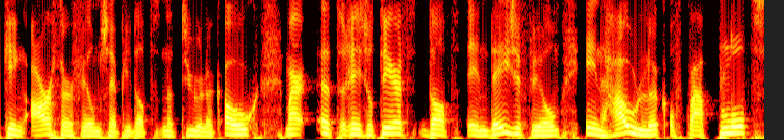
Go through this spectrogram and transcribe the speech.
King Arthur films heb je dat natuurlijk ook. Maar het resulteert dat in deze film inhoudelijk of qua plot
